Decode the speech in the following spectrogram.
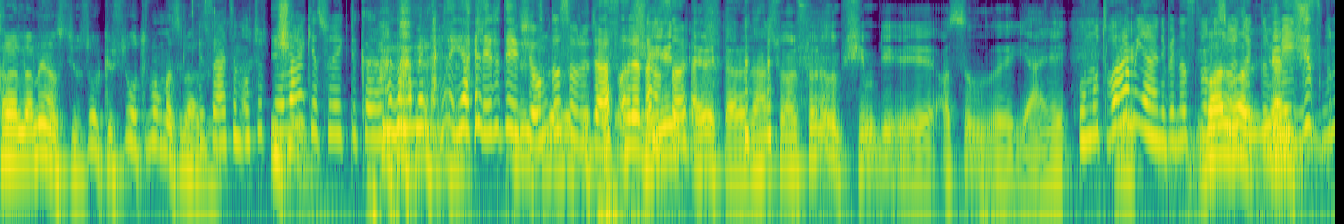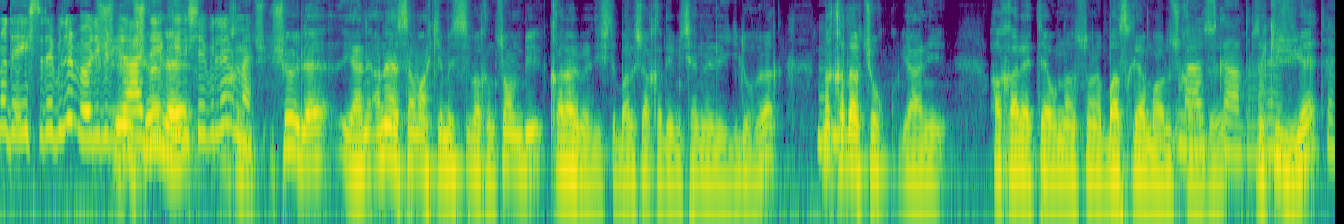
kararlarına yansıtıyorsa o kürsüde oturmaması lazım. E zaten oturtmuyorlar İşin- ki sürekli kararnamelerle yerleri değişiyor. Onu da soracağız aradan Şeyin- sonra. Evet aradan sonra soralım. Şimdi e, asıl e, yani Umut var mı E, yani? Ben asıl onu var, var. soracaktım. Yani Meclis bunu değiştirebilir mi? Öyle bir Şö- irade gelişebilir bakın, mi? Şöyle yani Anayasa Mahkemesi bakın son bir karar verdi işte barış akademisyenlerle ilgili olarak. Ne kadar çok yani hakarete ondan sonra baskıya maruz, Maruz kaldı. kaldılar, 8 evet. üye. Tabii.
